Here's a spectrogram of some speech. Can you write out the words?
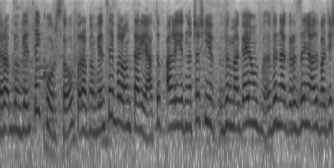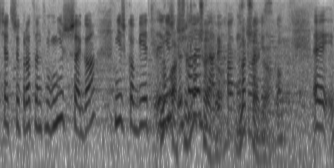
Robią więcej kursów, robią więcej wolontariatów, ale jednocześnie wymagają wynagrodzenia o 23% niższego niż, kobiet, No niż właśnie, koledzy dlaczego? na adekwatnym Dlaczego? stanowisku. E,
